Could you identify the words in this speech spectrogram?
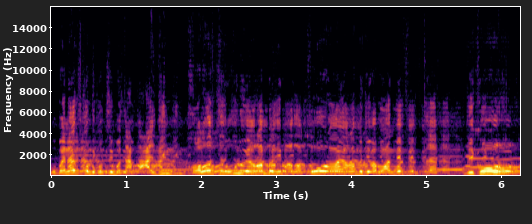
وبناتكم اللي كنتوا عايزين خلاص تقولوا يا رب تبقى دكتورة يا رب تبقى مهندسة ديكور.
